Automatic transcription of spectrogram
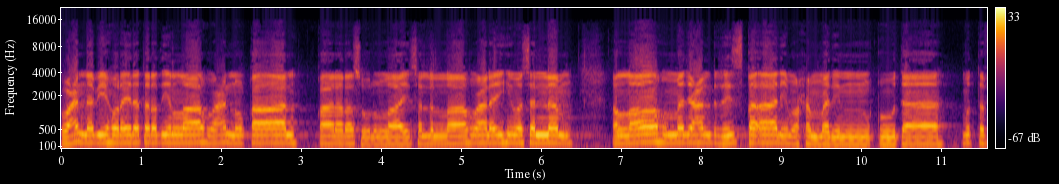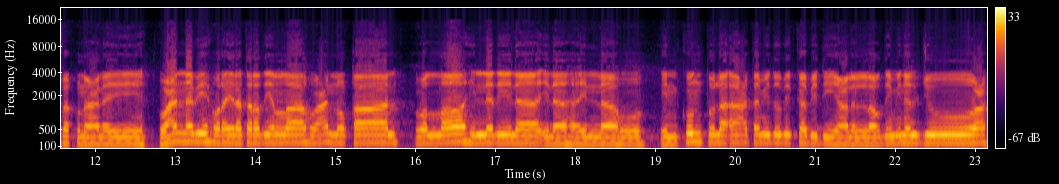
وعن أبي هريرة رضي الله عنه قال قال رسول الله صلى الله عليه وسلم اللهم اجعل رزق آل محمد قوتا. متفق عليه. وعن أبي هريرة رضي الله عنه قال والله الذي لا إله إلا هو إن كنت لأعتمد بكبدي على الأرض من الجوع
